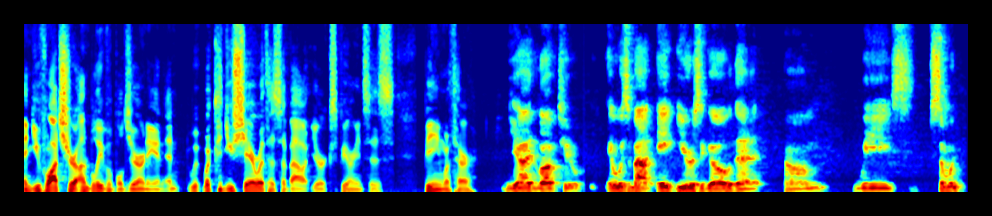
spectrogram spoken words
and you've watched her unbelievable journey. And, and what could you share with us about your experiences being with her? Yeah, I'd love to. It was about eight years ago that um, we someone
